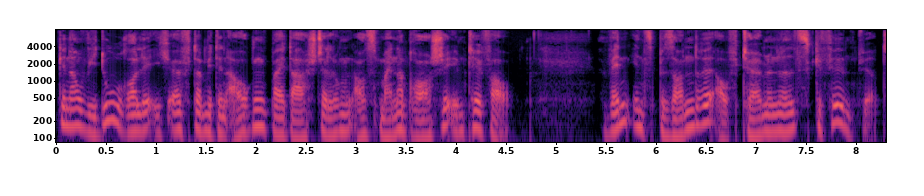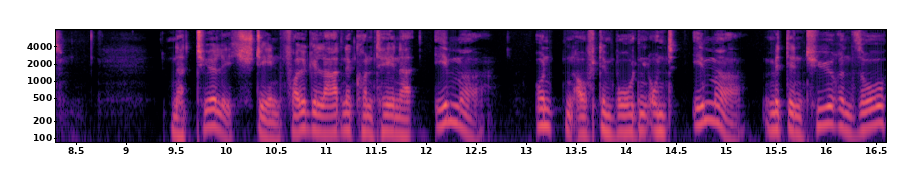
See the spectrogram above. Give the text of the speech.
Genau wie du rolle ich öfter mit den Augen bei Darstellungen aus meiner Branche im TV, wenn insbesondere auf Terminals gefilmt wird. Natürlich stehen vollgeladene Container immer unten auf dem Boden und immer mit den Türen so,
